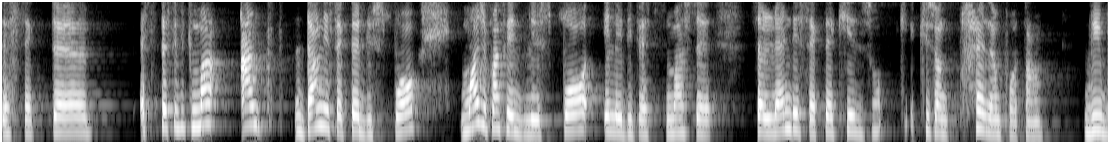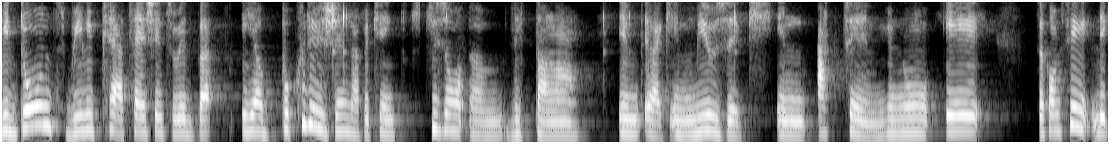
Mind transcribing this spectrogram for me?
des secteurs, spécifiquement dans les secteurs du sport. Moi, je pense que le sport et le divertissement, c'est l'un des secteurs qui sont, qui sont très importants. We, we don't really pay attention to it, but il y a beaucoup de jeunes africains qui ont um, les talents in like in music, in acting, you know. Et c'est comme si the,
